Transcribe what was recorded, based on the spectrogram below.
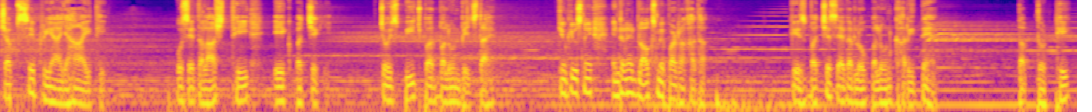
जब से प्रिया यहाँ आई थी, उसे तलाश थी एक बच्चे की। जो इस बीच पर बलून बेचता है, क्योंकि उसने इंटरनेट ब्लॉग्स में पढ़ रखा था कि इस बच्चे से अगर लोग बलून खरीदते हैं, तब तो ठीक।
